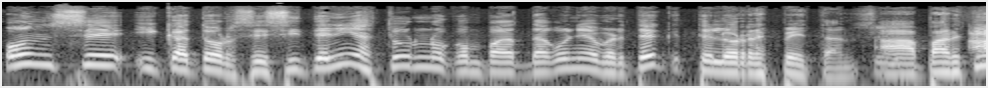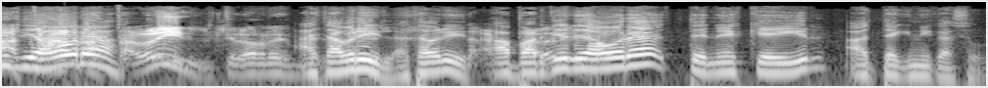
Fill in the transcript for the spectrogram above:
11 y 14. Si tenías turno con Patagonia Vertec, te lo respetan. A partir de ahora. Hasta abril, te lo respetan. Hasta abril, hasta abril. a partir de ahora tenés que ir a Técnica Sur.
